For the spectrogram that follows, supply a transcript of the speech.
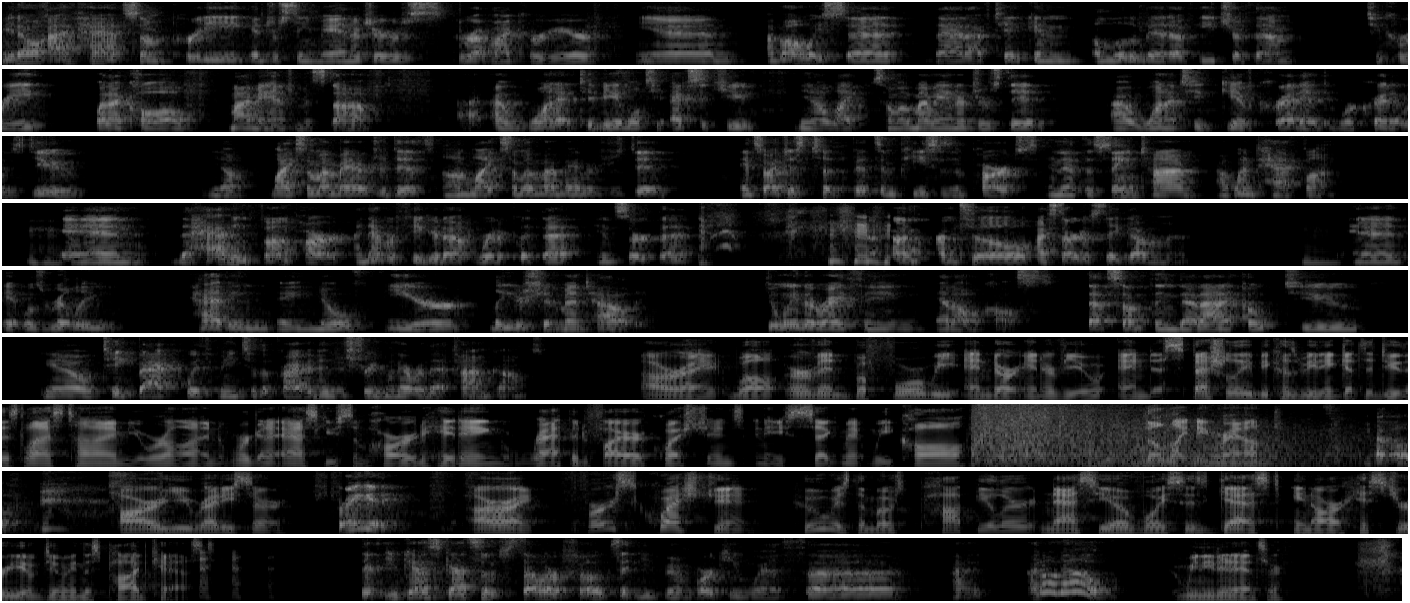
you know i've had some pretty interesting managers throughout my career and i've always said that i've taken a little bit of each of them to create what i call my management style I, I wanted to be able to execute you know like some of my managers did i wanted to give credit where credit was due you know, like some of my managers did, unlike some of my managers did. And so I just took bits and pieces and parts. And at the same time, I wanted to have fun. Mm-hmm. And the having fun part, I never figured out where to put that, insert that until I started state government. Mm-hmm. And it was really having a no fear leadership mentality, doing the right thing at all costs. That's something that I hope to you know, take back with me to the private industry whenever that time comes. All right. Well, Irvin, before we end our interview, and especially because we didn't get to do this last time you were on, we're going to ask you some hard hitting, rapid fire questions in a segment we call the lightning round. oh Are you ready, sir? Bring it. All right. First question Who is the most popular NASCIO Voices guest in our history of doing this podcast? you guys got some stellar folks that you've been working with. Uh, I I don't know. We need an answer.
